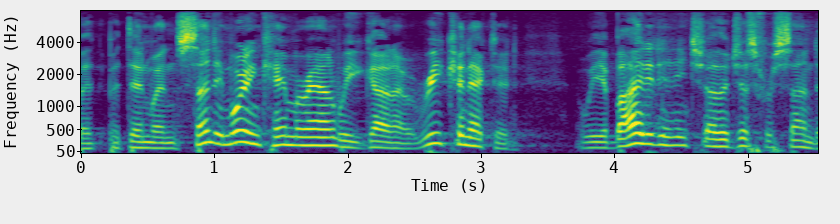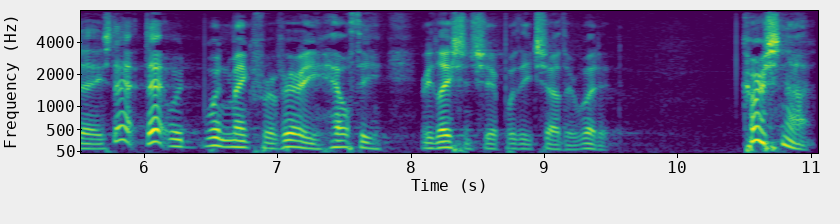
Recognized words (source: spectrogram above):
But, but then when Sunday morning came around, we got uh, reconnected we abided in each other just for Sundays, that, that would, wouldn't make for a very healthy relationship with each other, would it? Of course not.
